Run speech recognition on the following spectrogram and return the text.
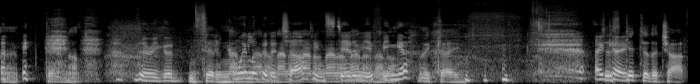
up, down, up. Very good. Instead of Can we look at a chart instead of your finger? Okay, Okay. just get to the chart.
